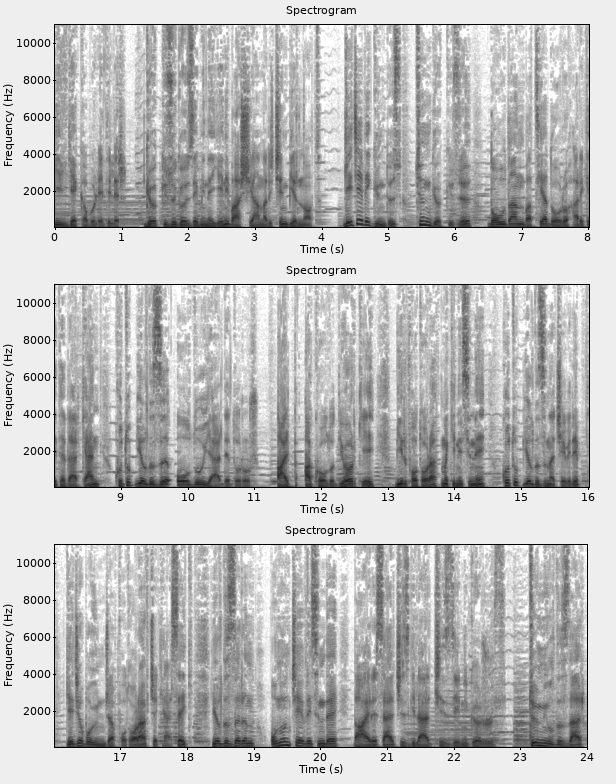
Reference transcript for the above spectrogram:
bilge kabul edilir. Gökyüzü gözlemine yeni başlayanlar için bir not. Gece ve gündüz tüm gökyüzü doğudan batıya doğru hareket ederken kutup yıldızı olduğu yerde durur. Alp Akoğlu diyor ki bir fotoğraf makinesini kutup yıldızına çevirip gece boyunca fotoğraf çekersek yıldızların onun çevresinde dairesel çizgiler çizdiğini görürüz. Tüm yıldızlar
